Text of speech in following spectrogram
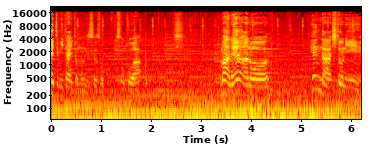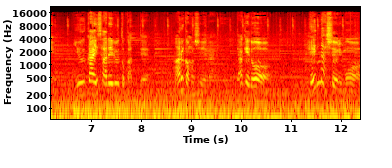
えてみたいと思うんですよそそこは。まあねあの変な人に誘拐されるとかってあるかもしれない。だけど変な人よりも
